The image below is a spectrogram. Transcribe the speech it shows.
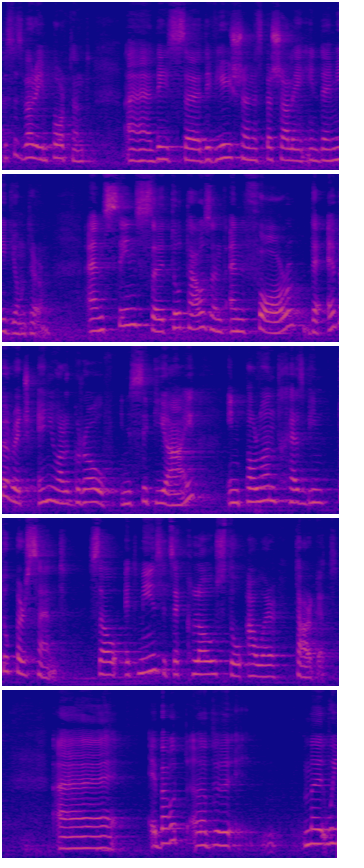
This is very important, uh, this uh, deviation, especially in the medium term. And since uh, 2004, the average annual growth in CPI in Poland has been 2%. So it means it's close to our target. Uh, about uh, we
